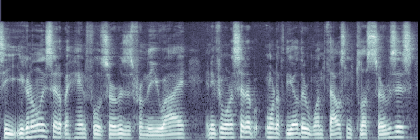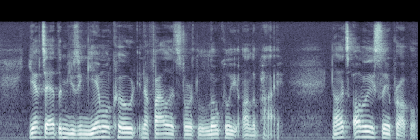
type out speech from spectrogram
See, you can only set up a handful of services from the UI, and if you want to set up one of the other 1000 plus services, you have to add them using YAML code in a file that's stored locally on the Pi. Now that's obviously a problem.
